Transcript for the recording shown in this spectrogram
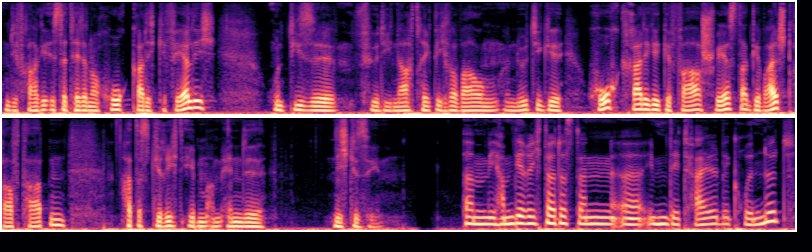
um die Frage, ist der Täter noch hochgradig gefährlich? Und diese für die nachträgliche Verwahrung nötige hochgradige Gefahr schwerster Gewaltstraftaten hat das Gericht eben am Ende nicht gesehen. Ähm, wie haben die Richter das dann äh, im Detail begründet?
